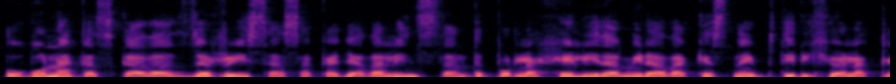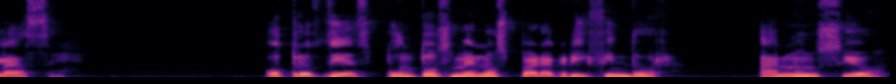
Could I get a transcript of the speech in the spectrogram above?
Hubo una cascada de risas acallada al instante por la gélida mirada que Snape dirigió a la clase. Otros diez puntos menos para Gryffindor, anunció.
